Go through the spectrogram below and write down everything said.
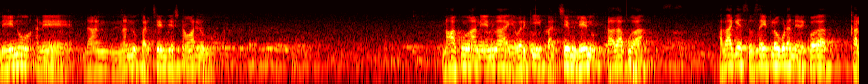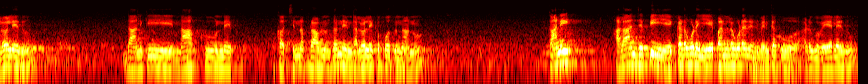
నేను అనే దాన్ని నన్ను పరిచయం చేసిన వాళ్ళు నాకు నేనుగా ఎవరికి పరిచయం లేను దాదాపుగా. అలాగే సొసైటీలో కూడా నేను ఎక్కువగా కలవలేదు. దానికి నాకు ఉండే ఒక చిన్న ప్రాబ్లంతో నేను కలవలేకపోతున్నాను. కానీ అలా అని చెప్పి ఎక్కడ కూడా ఏ పనిలో కూడా నేను వెనుకకు అడుగు వేయలేదు.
